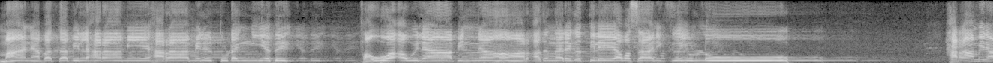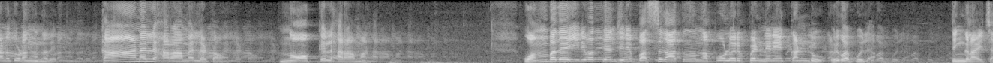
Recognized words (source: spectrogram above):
മാ നബത്ത ഫിൽ ഹറാമി ഹറാമിൽ തുടങ്ങിയത് അത് നരകത്തിലേ അവസാനിക്കുകയുള്ളൂ. ഹറാമിലാണ് തുടങ്ങുന്നത്. കാണൽ ഹറാമല്ലോ കേട്ടോ നോക്കൽ ഹറാമാണ്. ഒമ്പത് ഇരുപത്തി അഞ്ചിന് ബസ് കാത്തു നിന്നപ്പോൾ ഒരു പെണ്ണിനെ കണ്ടു. ഒരു കുഴപ്പമില്ല. തിങ്കളാഴ്ച.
